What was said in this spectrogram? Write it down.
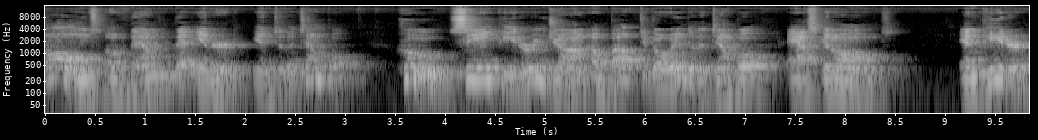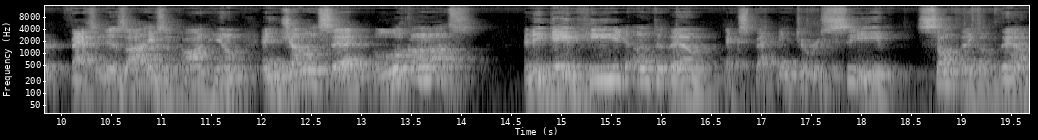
alms of them that entered into the temple. Who, seeing Peter and John about to go into the temple, asked an alms. And Peter fastened his eyes upon him, and John said, Look on us. And he gave heed unto them, expecting to receive something of them.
